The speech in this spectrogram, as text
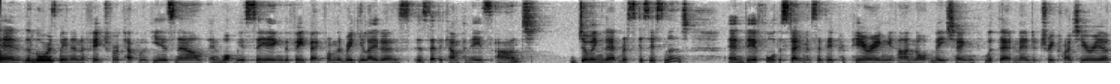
And the law has been in effect for a couple of years now, and what we're seeing, the feedback from the regulators, is that the companies aren't doing that risk assessment and therefore the statements that they're preparing are not meeting with that mandatory criteria.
